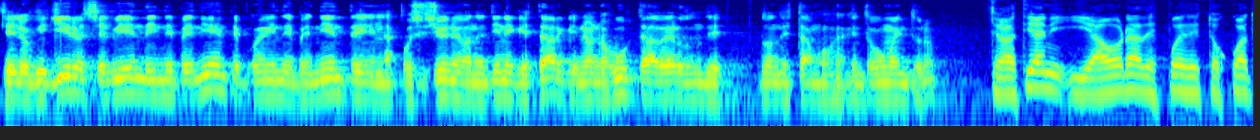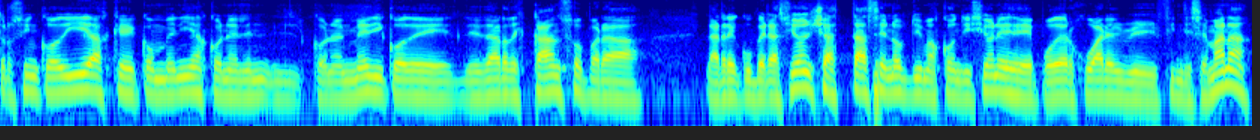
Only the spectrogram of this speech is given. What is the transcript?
que lo que quiero es el bien de Independiente, poner Independiente en las posiciones donde tiene que estar, que no nos gusta ver dónde, dónde estamos en este momento, ¿no? Sebastián, y ahora después de estos cuatro o cinco días que convenías con el, con el médico de, dar descanso para la recuperación, ¿ya estás en óptimas condiciones de poder jugar el fin de semana?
